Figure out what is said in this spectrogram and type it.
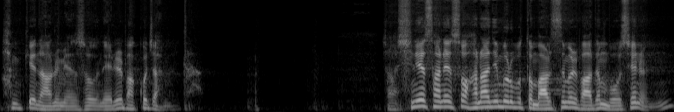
함께 나누면서 은혜를 받고자 합니다. 자, 신의 산에서 하나님으로부터 말씀을 받은 모세는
